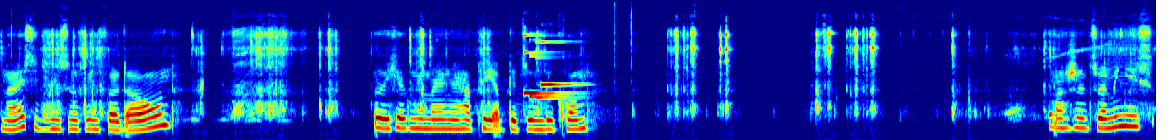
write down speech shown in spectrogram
Nice, die Dinge sind auf jeden Fall down. Ich habe eine Menge HP abgezogen bekommen. Mach schon zwei Minis.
